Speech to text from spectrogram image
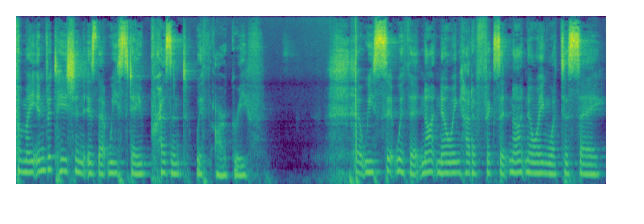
But my invitation is that we stay present with our grief that we sit with it, not knowing how to fix it, not knowing what to say.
